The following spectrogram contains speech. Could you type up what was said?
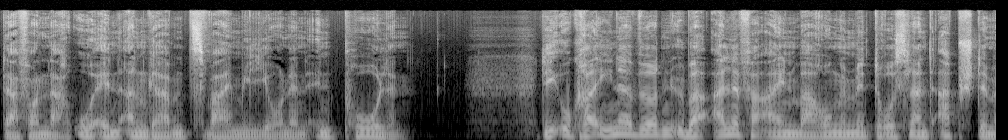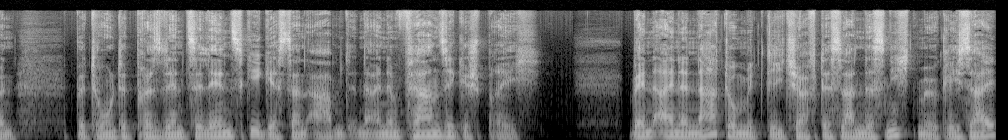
davon nach UN-Angaben 2 Millionen in Polen. Die Ukrainer würden über alle Vereinbarungen mit Russland abstimmen. betonte Präsident Zelensky gestern Abend in einem Fernsehgespräch. Wenn eine NATO-Mitgliedschaft des Landes nicht möglich sei,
